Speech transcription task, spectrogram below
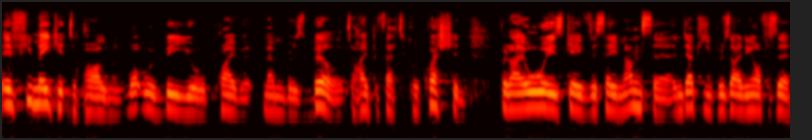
if you make it to Parliament, what would be your private member's bill? It's a hypothetical question, but I always gave the same answer. And Deputy Presiding Officer,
